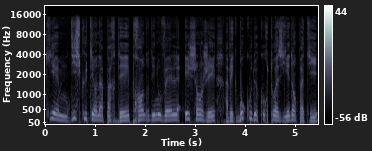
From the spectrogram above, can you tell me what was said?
qui aime discuter en aparté, prendre des nouvelles, échanger avec beaucoup de courtoisie et d'empathie.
